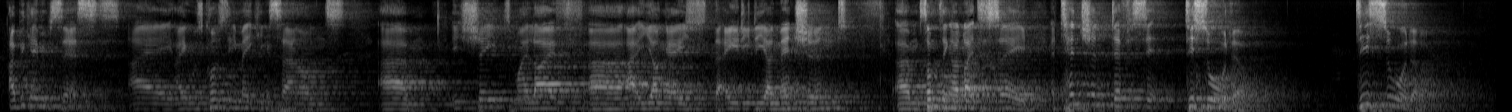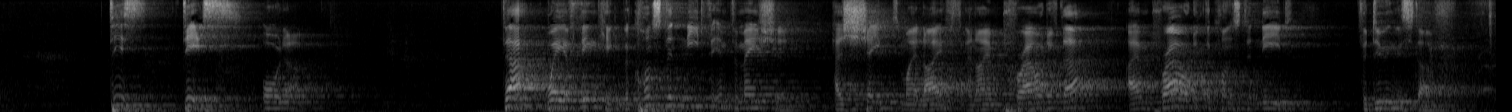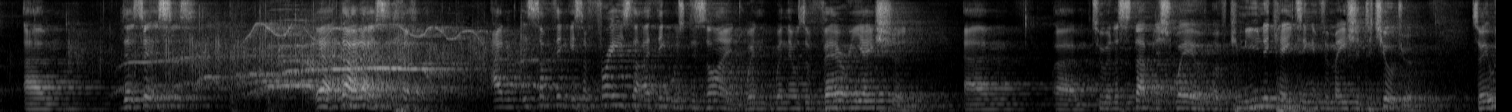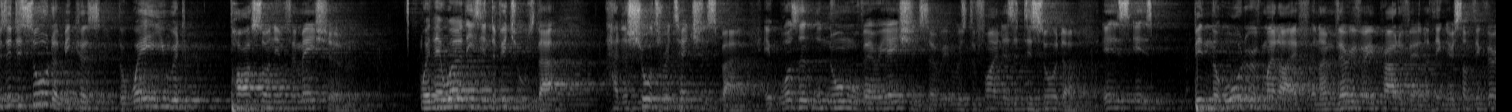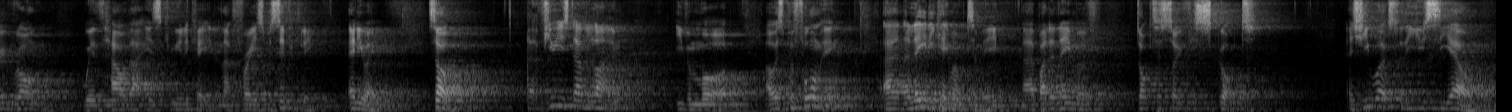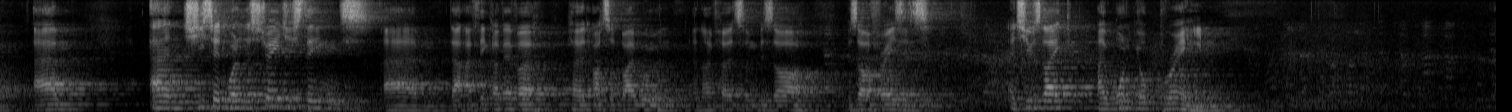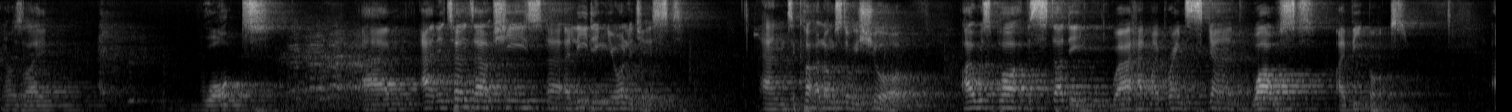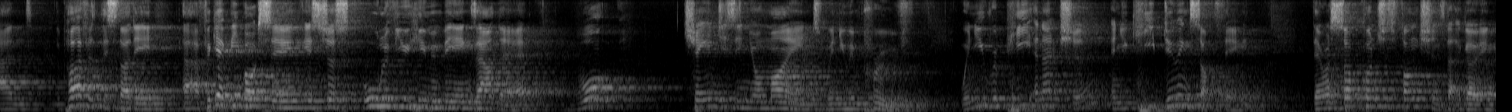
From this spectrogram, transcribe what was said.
I became obsessed. I, I was constantly making sounds. Um, it shaped my life uh, at a young age, the ADD I mentioned. Um, something I'd like to say attention deficit disorder. Disorder. Dis, disorder. That way of thinking, the constant need for information, has shaped my life, and I am proud of that. I am proud of the constant need for doing this stuff. Um, there's, it's, it's, yeah, no, no. It's, and it's something, it's a phrase that I think was designed when, when there was a variation um, um, to an established way of, of communicating information to children. So it was a disorder because the way you would pass on information, when there were these individuals that had a shorter attention span, it wasn't the normal variation, so it was defined as a disorder. It's, it's been the order of my life, and I'm very, very proud of it, and I think there's something very wrong with how that is communicated in that phrase specifically. Anyway, so a few years down the line, even more, I was performing, and a lady came up to me uh, by the name of Dr. Sophie Scott, and she works for the UCL. Um, and she said one of the strangest things um, that I think I've ever heard uttered by a woman, and I've heard some bizarre, bizarre phrases. And she was like, I want your brain. And I was like, what? Um, and it turns out she's uh, a leading neurologist. And to cut a long story short, I was part of a study where I had my brain scanned whilst I beatbox. And the purpose of this study, uh, forget beatboxing, it's just all of you human beings out there. What changes in your mind when you improve? When you repeat an action and you keep doing something, there are subconscious functions that are going,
